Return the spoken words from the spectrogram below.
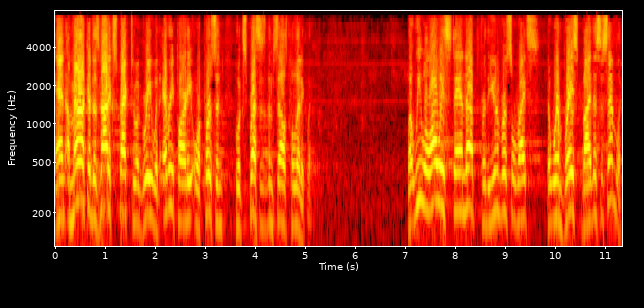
And America does not expect to agree with every party or person who expresses themselves politically. But we will always stand up for the universal rights that were embraced by this assembly.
